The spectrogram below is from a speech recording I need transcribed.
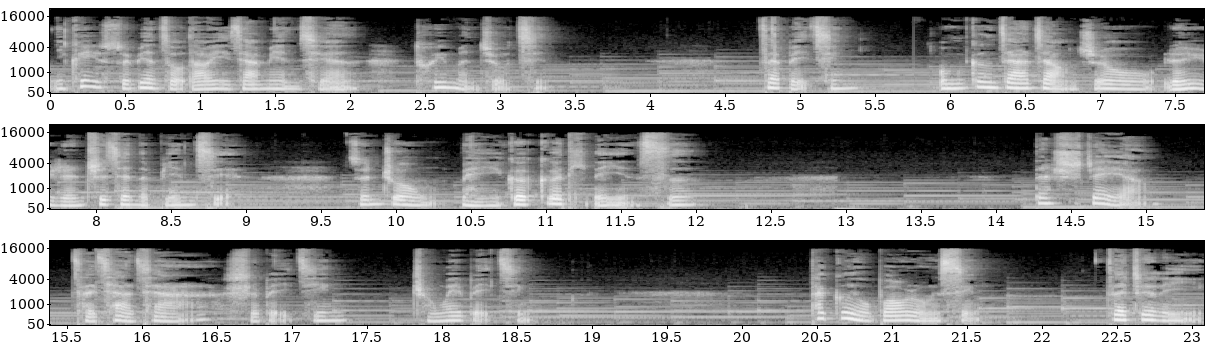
你可以随便走到一家面前，推门就进。在北京，我们更加讲究人与人之间的边界，尊重每一个个体的隐私，但是这样。才恰恰是北京，成为北京。它更有包容性，在这里，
